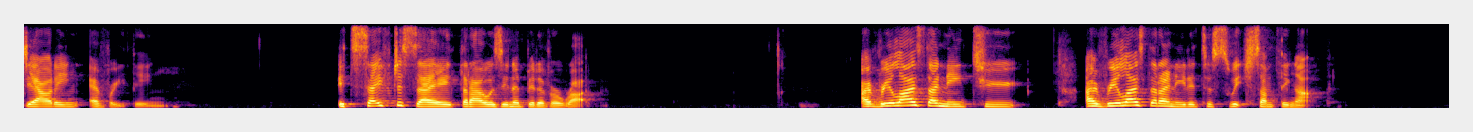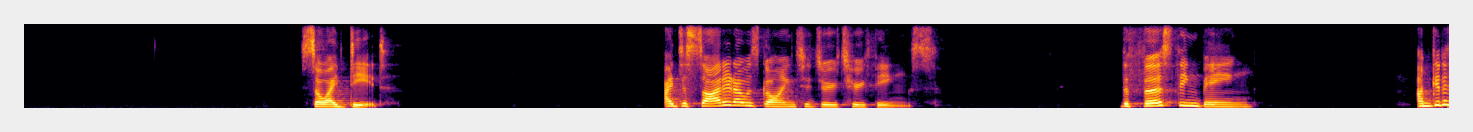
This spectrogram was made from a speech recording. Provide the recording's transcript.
doubting everything. It's safe to say that I was in a bit of a rut. I realized I need to I realized that I needed to switch something up. So I did. I decided I was going to do two things. The first thing being, I'm going to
